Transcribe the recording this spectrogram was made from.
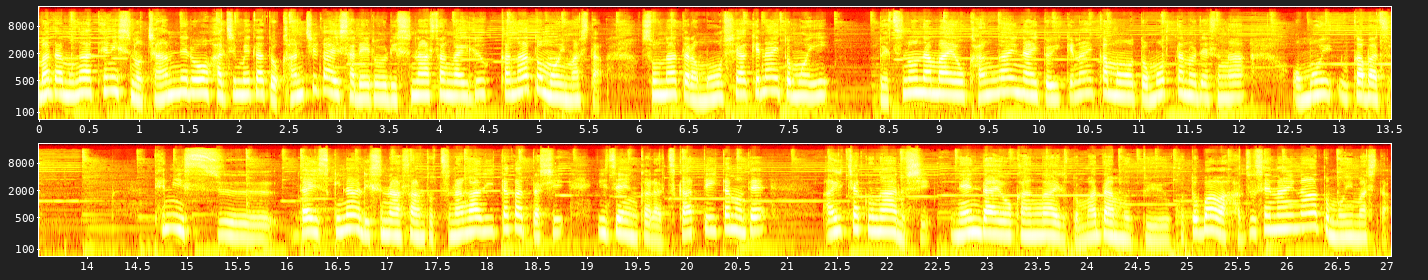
マダムがテニスのチャンネルを始めたと勘違いされるリスナーさんがいるかなと思いました。そうなったら申し訳ないと思い別の名前を考えないといけないかもと思ったのですが思い浮かばずテニス大好きなリスナーさんとつながりたかったし以前から使っていたので愛着があるし年代を考えるとマダムという言葉は外せないなと思いました。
